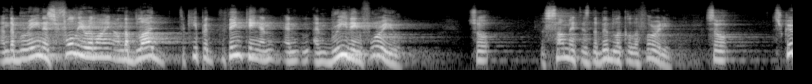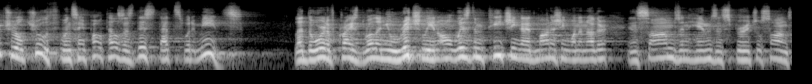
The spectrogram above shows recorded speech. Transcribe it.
and the brain is fully relying on the blood to keep it thinking and, and, and breathing for you. So, the summit is the biblical authority. So, scriptural truth, when St. Paul tells us this, that's what it means. Let the word of Christ dwell in you richly in all wisdom, teaching and admonishing one another in psalms and hymns and spiritual songs,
